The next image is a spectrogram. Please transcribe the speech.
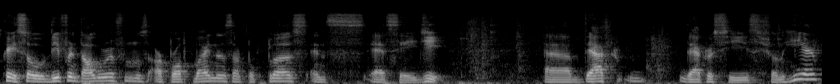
Okay, so different algorithms R prop minus, R prop plus, and SAG. Uh, the, ac the accuracy is shown here.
